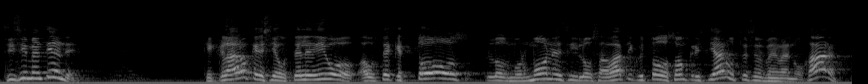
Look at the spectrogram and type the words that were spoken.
¿Sí, sí me entiende? Que claro que si a usted le digo a usted que todos los mormones y los sabáticos y todos son cristianos, usted se me va a enojar.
